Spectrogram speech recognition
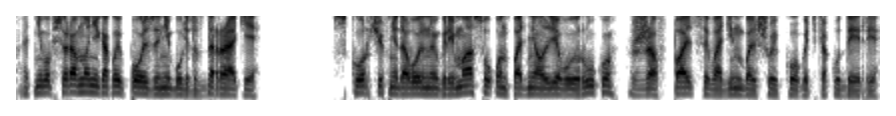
От него все равно никакой пользы не будет в драке». Скорчив недовольную гримасу, он поднял левую руку, сжав пальцы в один большой коготь, как у Дерри.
